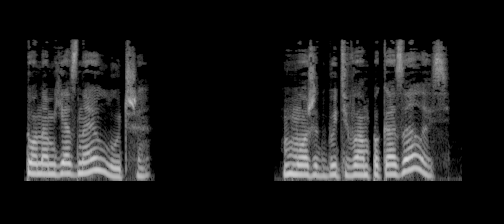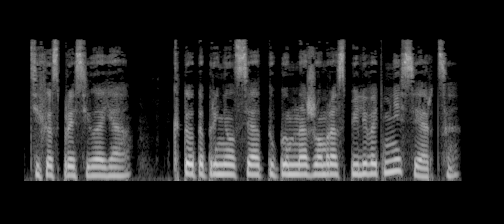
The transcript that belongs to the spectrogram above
тоном я знаю лучше. Может быть, вам показалось? тихо спросила я. Кто-то принялся тупым ножом распиливать мне сердце.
